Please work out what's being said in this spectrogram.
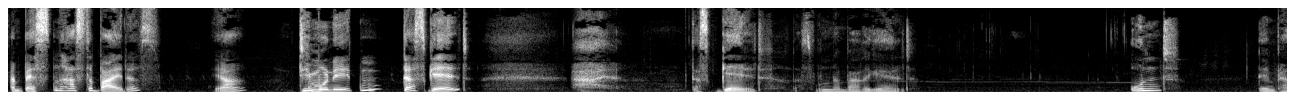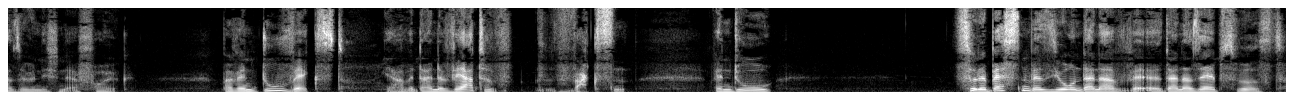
Am besten hast du beides, ja? Die Moneten, das Geld, das Geld, das wunderbare Geld und den persönlichen Erfolg. Weil wenn du wächst, ja, wenn deine Werte wachsen, wenn du zu der besten Version deiner, deiner selbst wirst,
